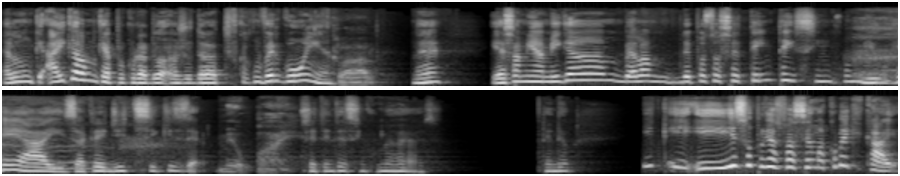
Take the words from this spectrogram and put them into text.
Ela não quer aí que ela não quer procurar ajuda, ela fica com vergonha, Claro. né? E essa minha amiga, ela depositou 75 mil reais, acredite se quiser. Meu pai. 75 mil reais. Entendeu? E, e- e isso porque você fala assim, mas como é que cai?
